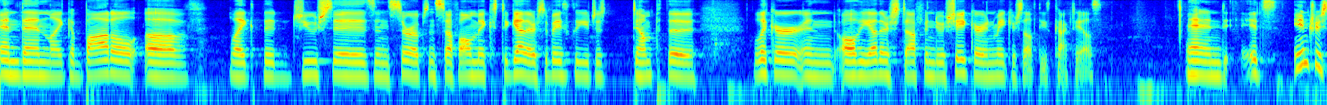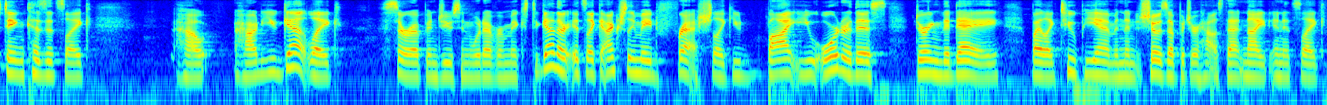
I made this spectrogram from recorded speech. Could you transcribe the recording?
and then like a bottle of like the juices and syrups and stuff all mixed together. So basically, you just dump the liquor and all the other stuff into a shaker and make yourself these cocktails. And it's interesting because it's like, how how do you get like syrup and juice and whatever mixed together? It's like actually made fresh. Like you buy you order this during the day by like 2 p.m. and then it shows up at your house that night and it's like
